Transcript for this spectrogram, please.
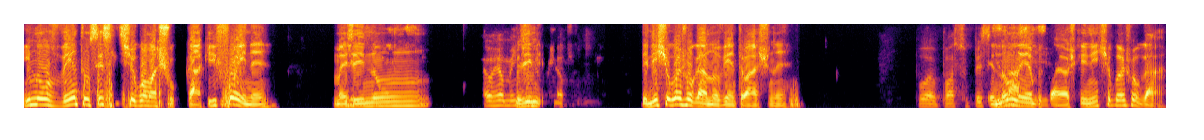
Em 90, não sei se ele chegou a machucar, que ele foi, né? Mas ele não. Eu realmente. Ele, ele, nem chegou a jogar 90, eu acho, né? Pô, eu posso pesquisar. Eu não lembro, aqui. tá? Eu acho que ele nem chegou a jogar.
